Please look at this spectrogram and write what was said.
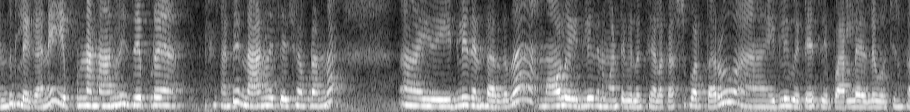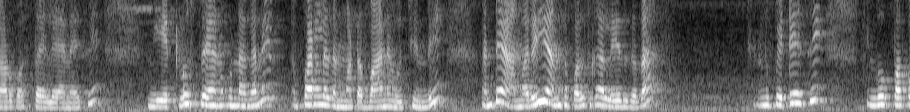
ఎందుకులే కానీ ఎప్పుడు నా నాన్ వెజ్ ఎప్పుడే అంటే నాన్ వెజ్ తెచ్చినప్పుడన్నా ఇది ఇడ్లీ తింటారు కదా మామూలుగా ఇడ్లీ తినమంటే వీళ్ళకి చాలా కష్టపడతారు ఇడ్లీ పెట్టేసి పర్లేదులే వచ్చిన కాడకు వస్తాయిలే అనేసి. ఇంక ఎట్లా వస్తాయి అనుకున్నా కానీ పర్లేదనమాట బాగానే వచ్చింది. అంటే మరీ అంత పలుచగా లేదు కదా. ఇంక పెట్టేసి ఇంకొక పక్క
